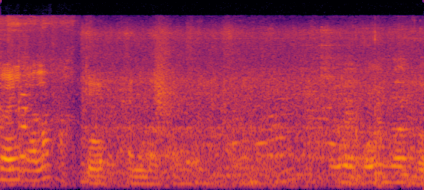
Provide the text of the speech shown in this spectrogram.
হয়ে গেল। これ何だ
